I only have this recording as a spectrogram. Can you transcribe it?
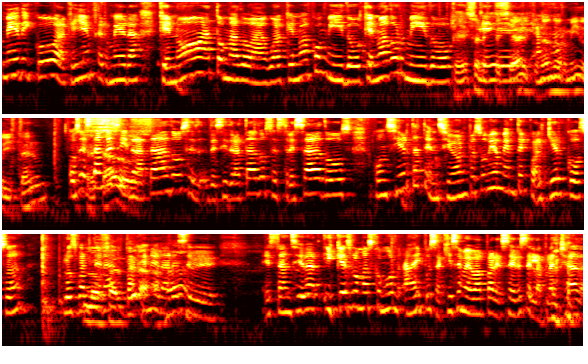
médico, aquella enfermera que no ha tomado agua, que no ha comido, que no ha dormido. Que eso en especial, que no han dormido y están. O sea, están deshidratados, es- deshidratados, estresados, con cierta tensión, pues obviamente cualquier cosa los va a Los alterar, altera, va a generar ajá. ese, esta ansiedad. ¿Y qué es lo más común? Ay, pues aquí se me va a aparecer este, la planchada.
